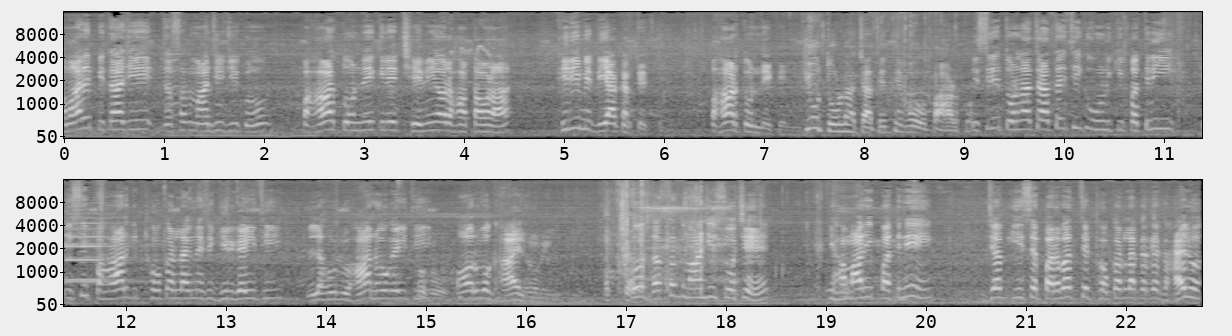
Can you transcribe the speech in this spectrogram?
हमारे पिताजी दशरथ मांझी जी को पहाड़ तोड़ने के लिए छेनी और हथौड़ा फ्री में दिया करते थे। पहाड़ तोड़ने के लिए। क्यों तोड़ना चाहते थे वो पहाड़ को? इसलिए तोड़ना चाहते थे कि उनकी पत्नी इसी पहाड़ की ठोकर लगने से गिर गई थी लहूलुहान हो गई थी और वो घायल हो गई थी। अच्छा। तो दशरथ मांझी सोचे कि हमारी पत्नी जब इस पर्वत से ठोकर लग करके घायल हो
